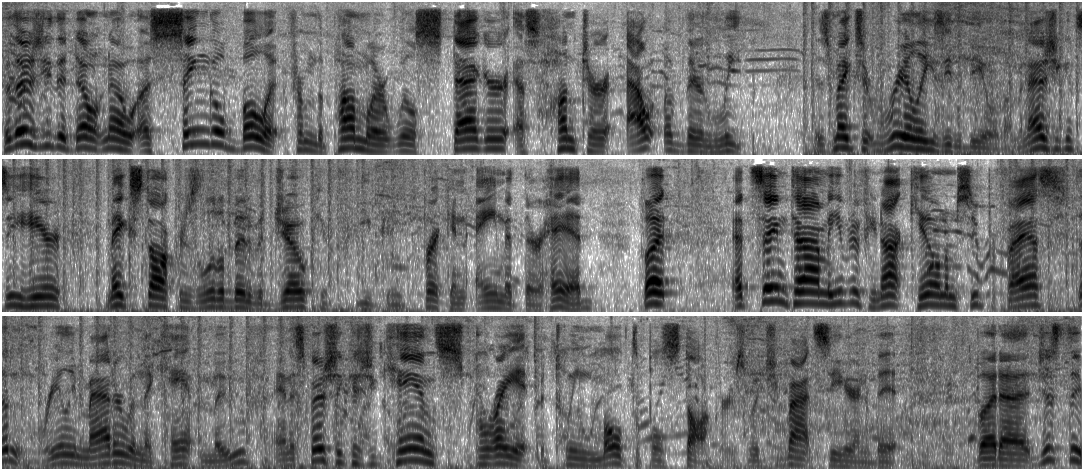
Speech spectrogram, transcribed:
For those of you that don't know, a single bullet from the pummeler will stagger a hunter out of their leap. This makes it real easy to deal with them. And as you can see here, makes stalkers a little bit of a joke if you can frickin' aim at their head. But at the same time, even if you're not killing them super fast, it doesn't really matter when they can't move, and especially because you can spray it between multiple stalkers, which you might see here in a bit. But uh, just the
